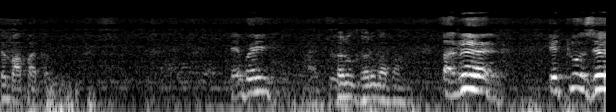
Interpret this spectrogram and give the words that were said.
છે બાપા. તમે એ ભાઈ ખરું ખરું બાપા. અને એટલું છે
